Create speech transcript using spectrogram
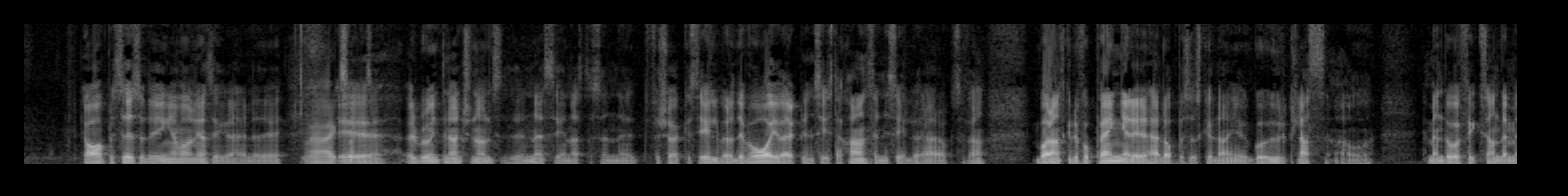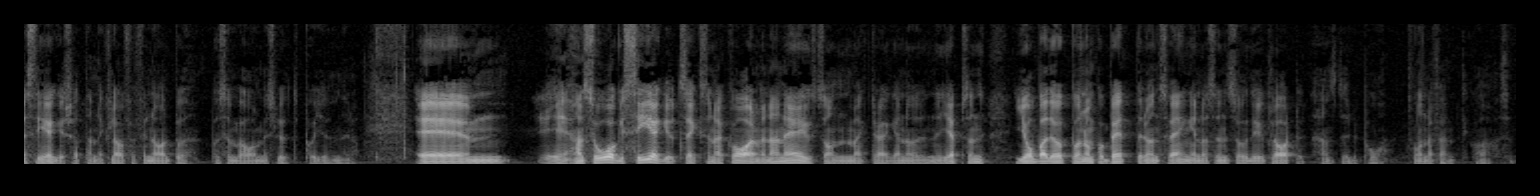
Ja, precis. Och det är inga vanliga segrar heller. Det är, Nej, exakt. Eh, Örebro International näst senast och sen ett försök i silver. Och det var ju verkligen sista chansen i silver här också. För han, bara han skulle få pengar i det här loppet så skulle han ju gå ur klassen. Och, men då fixade han det med seger så att han är klar för final på, på Sundbyholm i slutet på juni. Ehm, eh, han såg seg ut 600 kvar, men han är ju sån McDragon. Och Jeppson jobbade upp honom på bättre runt svängen och sen såg det ju klart ut när han styrde på 250 kvar. Så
